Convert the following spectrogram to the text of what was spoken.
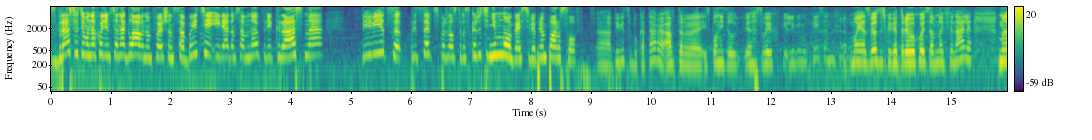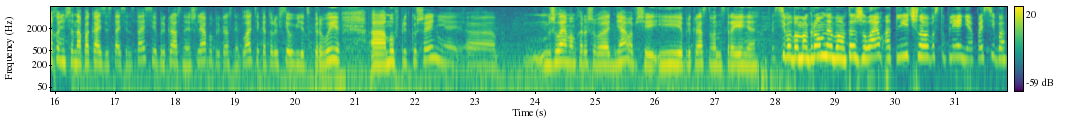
Здравствуйте, мы находимся на главном фэшн-событии, и рядом со мной прекрасная певица. Представьтесь, пожалуйста, расскажите немного о себе, прям пару слов. А, Певица Букатара, автор, э, исполнитель э, своих любимых песен, моя звездочка, которая выходит со мной в финале. Мы находимся на показе Стаси Стаси, прекрасная шляпа, прекрасные платья, которые все увидят впервые. А, Мы в предвкушении. Желаем вам хорошего дня вообще и прекрасного настроения. Спасибо вам огромное, вам тоже желаем отличного выступления. Спасибо.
